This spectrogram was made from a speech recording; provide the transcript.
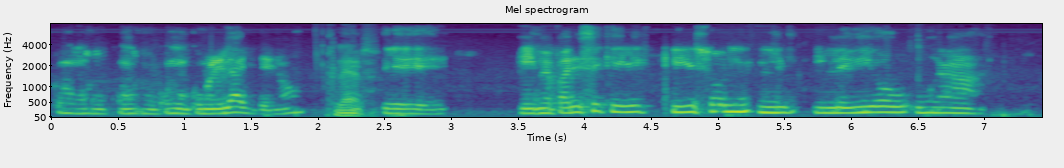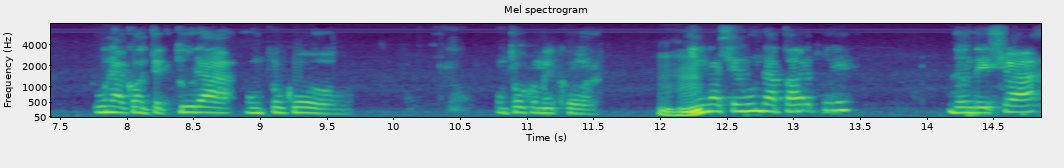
como, como, como, como en el aire, ¿no? Claro. Eh, y me parece que, que eso le, le dio una, una contextura un poco, un poco mejor. Y una segunda parte donde ya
